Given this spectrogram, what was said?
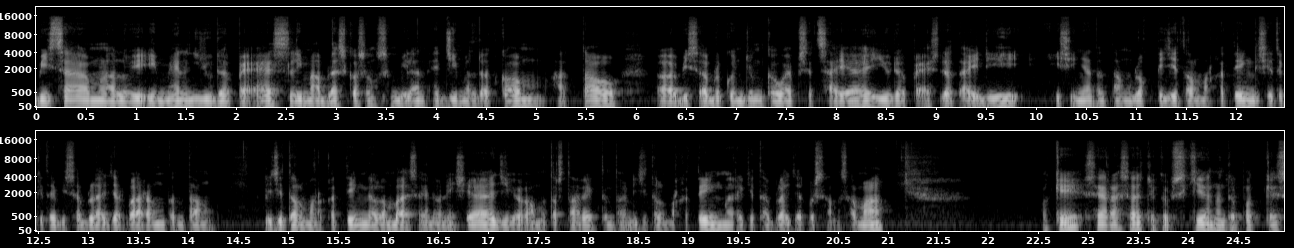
bisa melalui email yudaps1509@gmail.com atau uh, bisa berkunjung ke website saya yudaps.id isinya tentang blog digital marketing. Di situ kita bisa belajar bareng tentang digital marketing dalam bahasa Indonesia. Jika kamu tertarik tentang digital marketing, mari kita belajar bersama-sama. Oke, saya rasa cukup sekian untuk podcast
